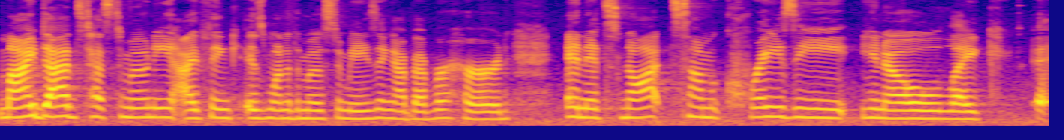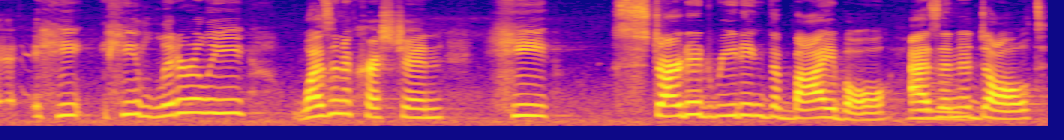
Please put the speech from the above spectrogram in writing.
My dad's testimony, I think, is one of the most amazing I've ever heard. And it's not some crazy, you know, like, eh, he, he literally wasn't a Christian. He started reading the Bible mm-hmm. as an mm-hmm. adult,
